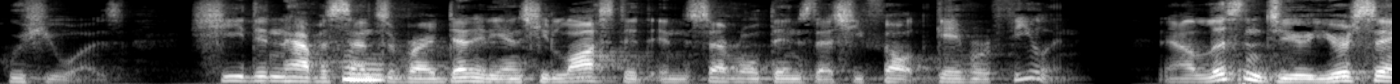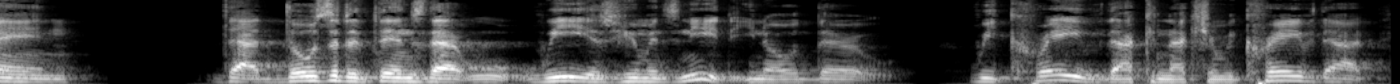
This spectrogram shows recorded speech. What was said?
who she was. She didn't have a sense mm-hmm. of her identity and she lost it in several things that she felt gave her feeling. Now, listen to you. You're saying that those are the things that we as humans need. You know, there, we crave that connection. We crave that,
